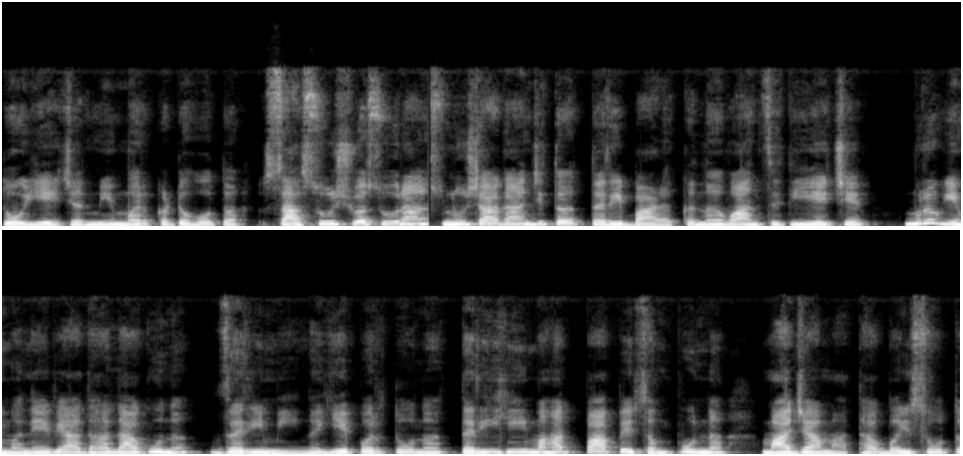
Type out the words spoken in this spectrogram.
तो ये जन्मी मर्कट होत सासू श्वसुरा स्नुषा गांजित तरी बाळक न वांचित येचे. मृगी म्हणे व्याधा लागून जरी मी न ये परतोन तरीही महात पापे संपूर्ण माझ्या माथा बैसोत.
